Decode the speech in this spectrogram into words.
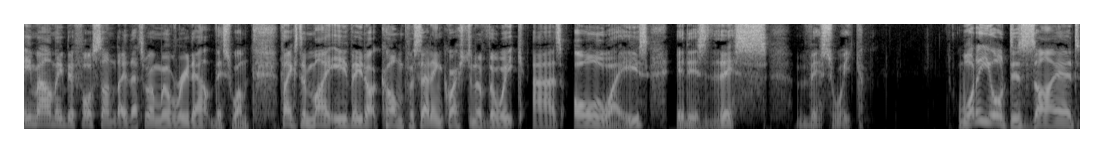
Email me before Sunday. That's when we'll read out this one. Thanks to myev.com for setting question of the week. As always, it is this this week. What are your desired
